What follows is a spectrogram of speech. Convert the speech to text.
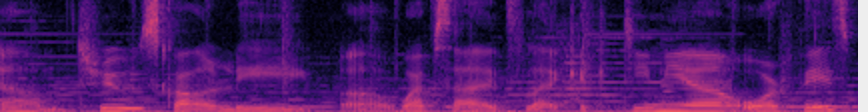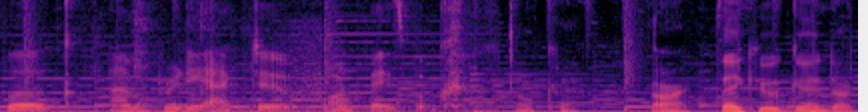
um, through scholarly uh, websites like Academia or Facebook. I'm pretty active on Facebook. Okay. All right. Thank you again, Dr.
